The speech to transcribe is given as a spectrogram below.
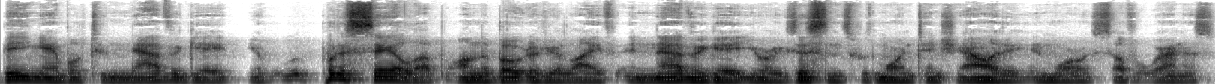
being able to navigate, you know, put a sail up on the boat of your life and navigate your existence with more intentionality and more self awareness.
